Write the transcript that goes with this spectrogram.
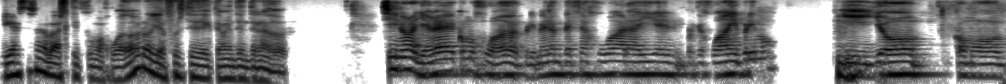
¿Llegaste al básquet como jugador o ya fuiste directamente entrenador? Sí, no, llegué como jugador. Primero empecé a jugar ahí porque jugaba mi primo y yo, como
